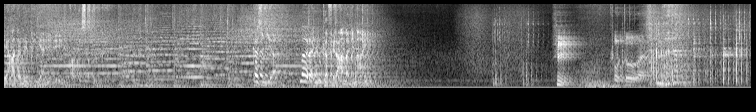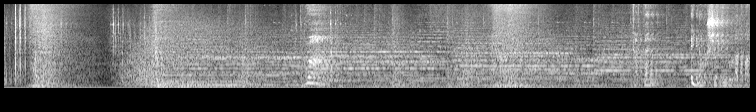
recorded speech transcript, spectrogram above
لعدم قيامي بإنقاذ صديقي كازويا ما رأيك في العمل معي؟ ماذا؟ تبا إنه الشرير الأكبر.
